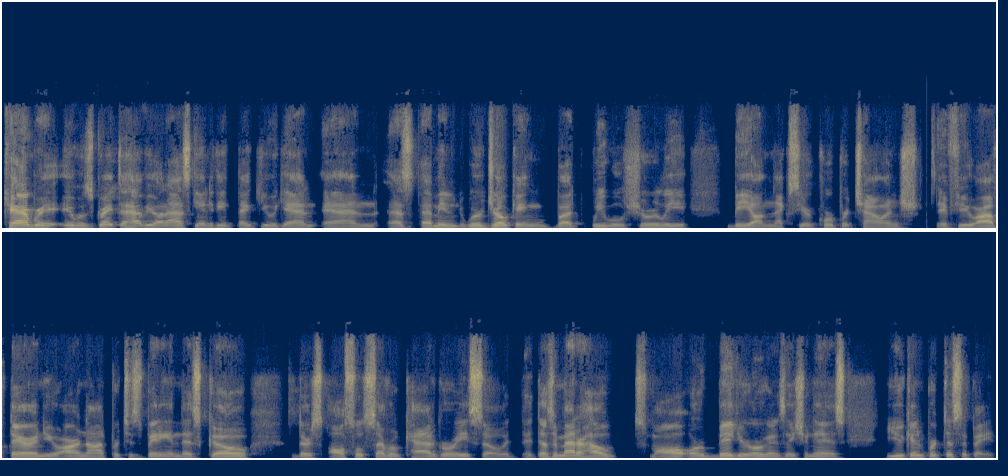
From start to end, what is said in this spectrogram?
Camry, it was great to have you on Ask Anything. Thank you again. And as I mean, we're joking, but we will surely be on next year corporate challenge. If you are out there and you are not participating in this, go. There's also several categories. So it, it doesn't matter how small or big your organization is, you can participate.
